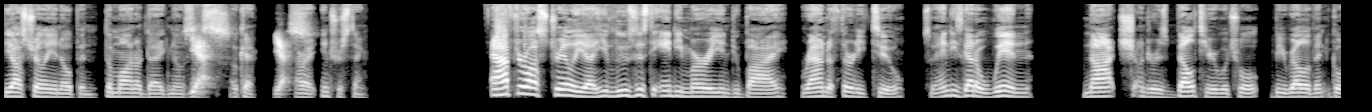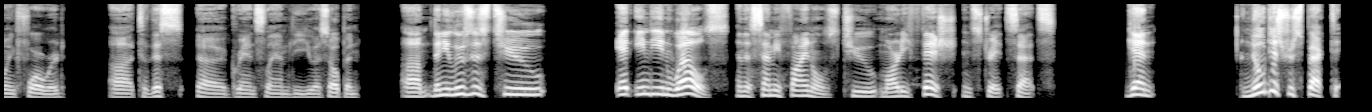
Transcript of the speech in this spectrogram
the Australian Open, the mono diagnosis. Yes. Okay. Yes. All right. Interesting. After Australia, he loses to Andy Murray in Dubai, round of 32. So Andy's got a win notch under his belt here, which will be relevant going forward uh, to this uh, Grand Slam, the U.S. Open. Um, then he loses to at Indian Wells in the semifinals to Mardy Fish in straight sets. Again, no disrespect to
